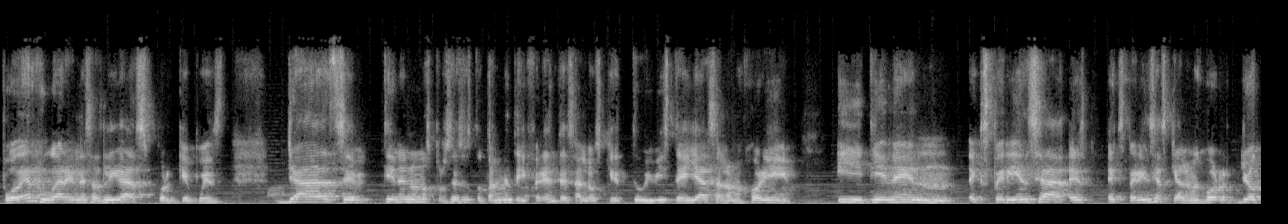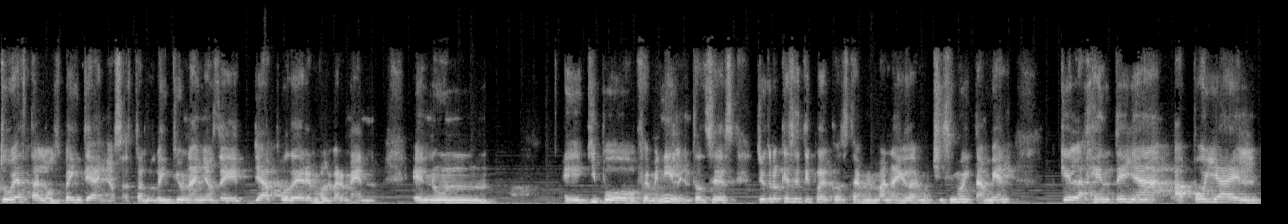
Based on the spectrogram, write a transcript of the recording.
poder jugar en esas ligas porque pues ya se tienen unos procesos totalmente diferentes a los que tú viviste ellas a lo mejor y y tienen experiencia, experiencias que a lo mejor yo tuve hasta los 20 años, hasta los 21 años de ya poder envolverme en, un equipo femenil. Entonces, yo creo que ese tipo de cosas también van a ayudar muchísimo y también que la gente ya apoya el,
